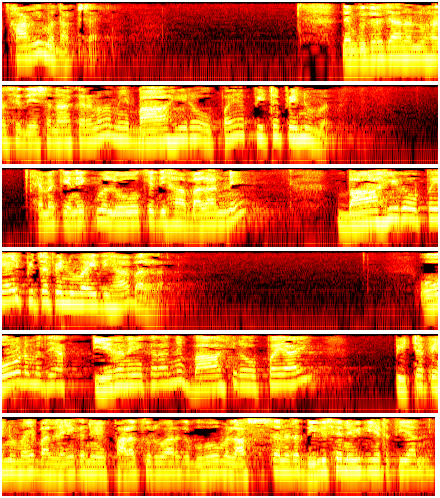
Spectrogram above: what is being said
හරිම දක්ෂයි. දැන් බුදුරජාණන් වහන්සේ දේශනා කරනවා මේ බාහිර උපය පිටපෙනුම හැම කෙනෙක්ම ලෝකෙ දිහා බලන්නේ බාහිර උපයයි පිටපෙනුමයි දිහා බලලා ඕනම දෙයක් තීරණය කරන්නේ බාහිර උපයයි පිටපෙනුමයි බලලා ඒක නෙවෙයි පළතුරු වර්ග බොහොම ලස්සනට දිලිසෙන විදිහට තියන්නේ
